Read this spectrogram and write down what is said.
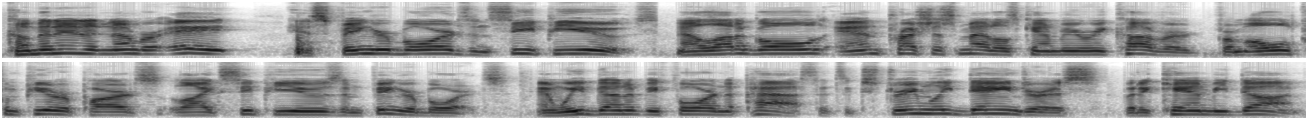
Coming in at number eight is fingerboards and CPUs. Now a lot of gold and precious metals can be recovered from old computer parts like CPUs and fingerboards. And we've done it before in the past. It's extremely dangerous, but it can be done.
